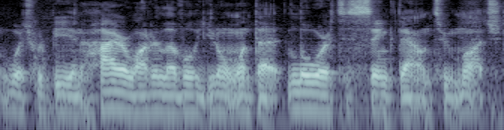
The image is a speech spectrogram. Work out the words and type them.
which would be in a higher water level, you don't want that lure to sink down too much.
